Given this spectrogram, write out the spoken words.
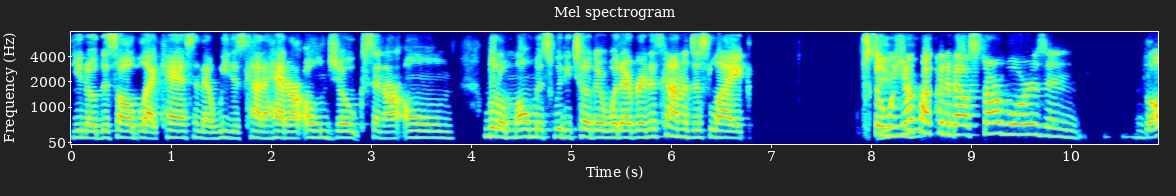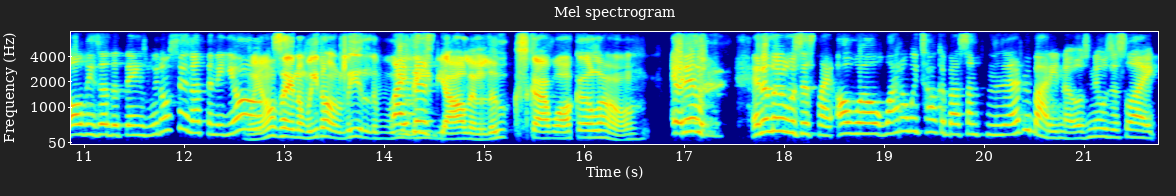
you know this all black cast and that we just kind of had our own jokes and our own little moments with each other whatever. And it's kind of just like so when y'all talking about star wars and all these other things we don't say nothing to y'all. We don't say no we don't leave we like leave y'all and luke skywalker alone. And it and it literally was just like oh well why don't we talk about something that everybody knows? And it was just like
